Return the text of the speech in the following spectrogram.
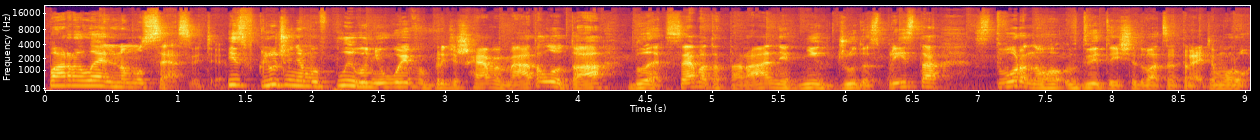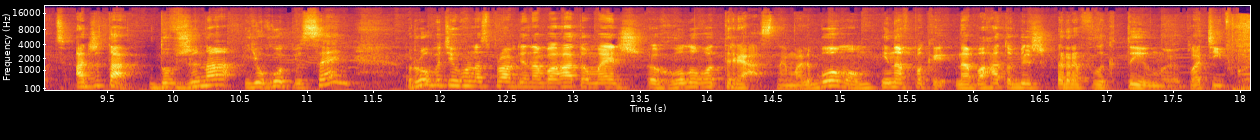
паралельному всесвіті із включеннями впливу New Wave British Heavy Metal та Black Sabbath та ранніх днів Judas Priest, створеного в 2023 році. Адже так, довжина його пісень робить його насправді набагато менш головотрясним альбомом і навпаки набагато більш рефлективною платівкою.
